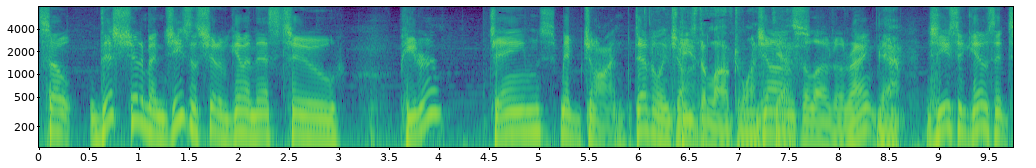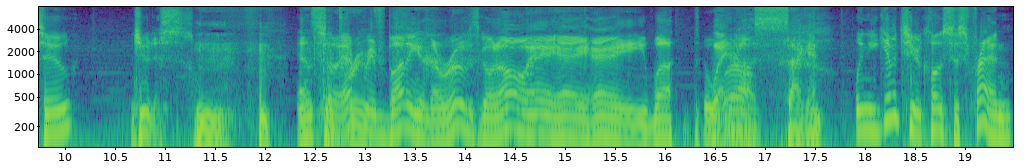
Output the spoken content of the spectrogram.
So, this should have been, Jesus should have given this to Peter, James, maybe John. Definitely John. He's the loved one. John's yes. the loved one, right? Yeah. Jesus gives it to Judas. Hmm. And so everybody in the room is going, oh, hey, hey, hey, what the Wait world? a second. when you give it to your closest friend,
